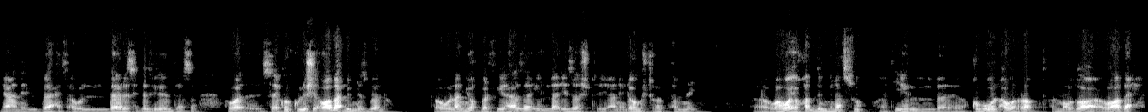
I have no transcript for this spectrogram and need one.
يعني الباحث أو الدارس الذي يريد الدراسة هو سيكون كل شيء واضح بالنسبة له. فهو لن يقبل في هذا إلا إذا يعني له اشتراط أمني. وهو يقدم بنفسه ويأتيه القبول أو الرفض فالموضوع واضح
